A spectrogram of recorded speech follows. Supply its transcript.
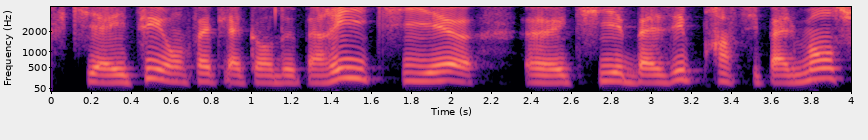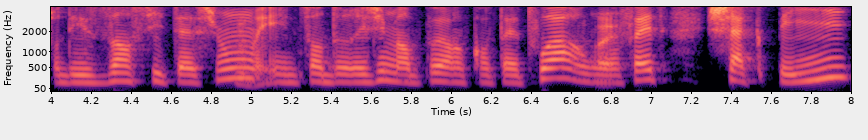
ce qui a été en fait l'accord de Paris, qui est qui est basé principalement sur des incitations mmh. et une sorte de régime un peu incantatoire où en fait chaque pays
